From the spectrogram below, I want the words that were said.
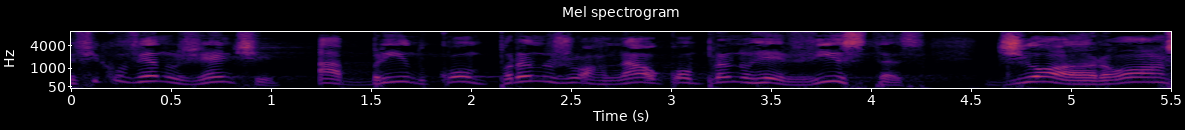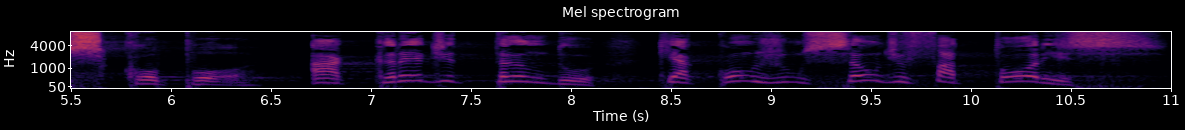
Eu fico vendo gente abrindo, comprando jornal, comprando revistas de horóscopo, acreditando que a conjunção de fatores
